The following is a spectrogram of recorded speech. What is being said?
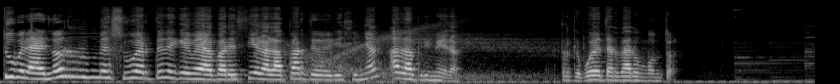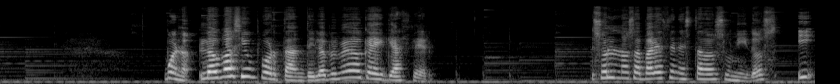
tuve la enorme suerte de que me apareciera la parte de original a la primera. Porque puede tardar un montón. Bueno, lo más importante y lo primero que hay que hacer. Solo nos aparece en Estados Unidos y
